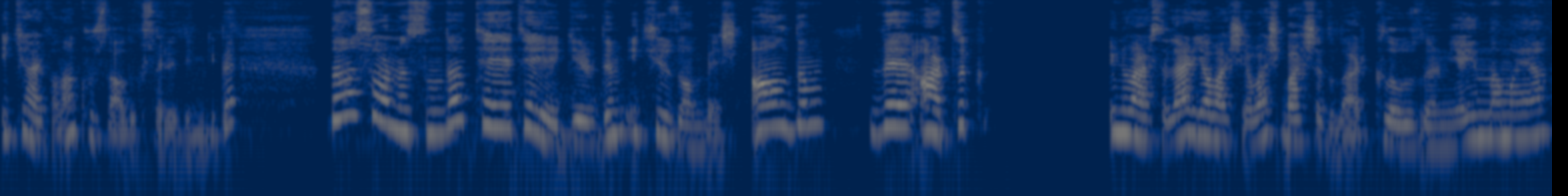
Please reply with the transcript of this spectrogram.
İki ay falan kurs aldık söylediğim gibi. Daha sonrasında TYT'ye girdim. 215 aldım ve artık üniversiteler yavaş yavaş başladılar kılavuzlarını yayınlamaya.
